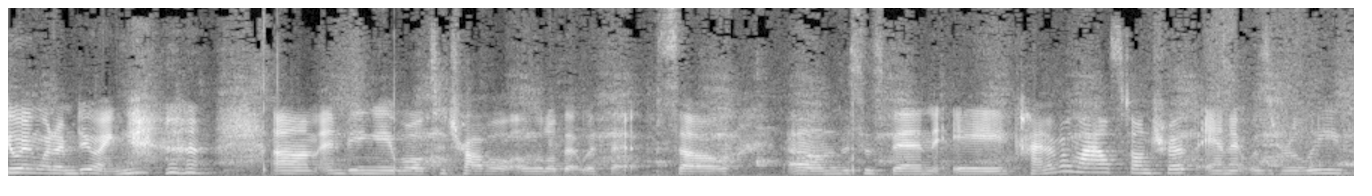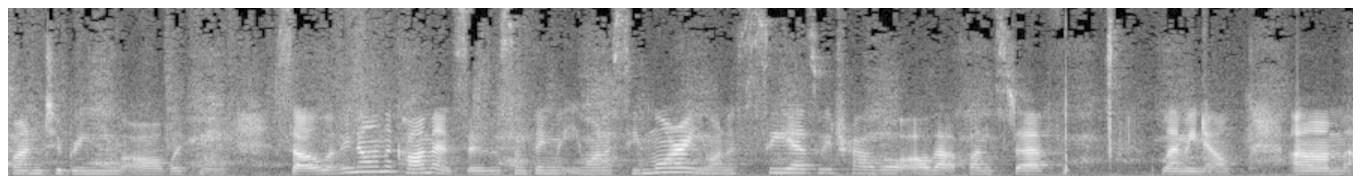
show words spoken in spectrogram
doing what I'm doing um, and being able to travel a little bit with it. So um, this has been a kind of a milestone trip and it was really fun to bring you all with me. So let me know in the comments, is this something that you wanna see more, you wanna see as we travel, all that fun stuff, let me know. Um,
